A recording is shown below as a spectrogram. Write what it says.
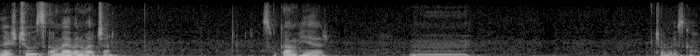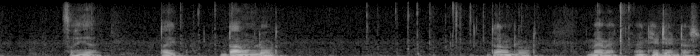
let's choose a Maven version so come here छोड़ो इसको। So here type download download Maven and hit enter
